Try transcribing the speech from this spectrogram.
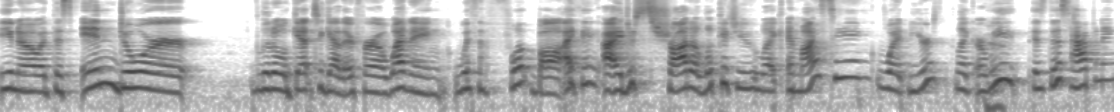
you know, at this indoor little get together for a wedding with a football. I think I just shot a look at you like, am I seeing what you're like? Are we, is this happening?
